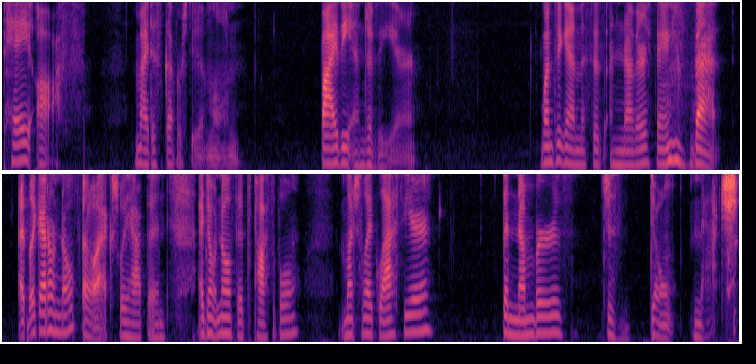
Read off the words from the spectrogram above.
pay off my Discover student loan by the end of the year. Once again, this is another thing that like I don't know if that'll actually happen. I don't know if it's possible. Much like last year, the numbers just don't match.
